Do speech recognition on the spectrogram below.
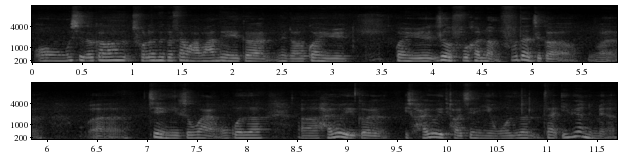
哦，我写的刚刚除了那个三娃娃那一个那个关于。关于热敷和冷敷的这个呃呃建议之外，我觉得呃还有一个还有一条建议，我是在医院里面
